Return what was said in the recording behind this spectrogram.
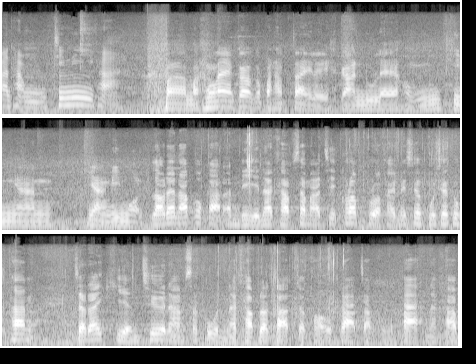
มาทำที่นี่ค่ะ มามาครั้งแรกก็ก็ประทับใจเลย การดูแลของทีมงานอย่างดีหมด เราได้รับโอกาสอันดีนะครับ สมาชิกครอบครัวใครไม่เชื่อกูเชื่อทุกท่าน จะได้เขียนชื่อนามสกุลนะครับแล้วก็จะขอโอกาสจากคุณตะนะครับ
